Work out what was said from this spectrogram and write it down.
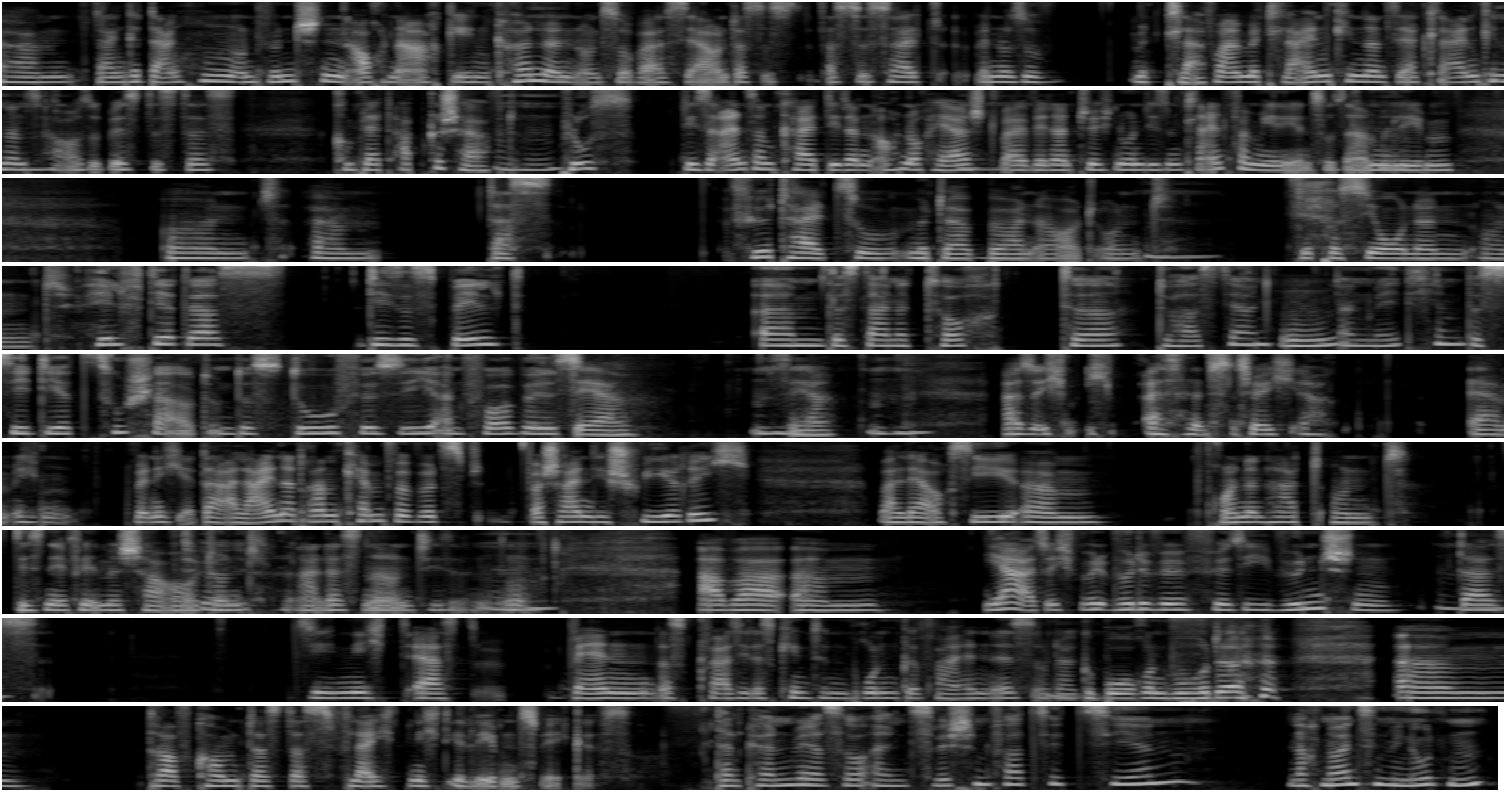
ähm, deinen Gedanken und Wünschen auch nachgehen können und sowas, ja. Und das ist, das ist halt, wenn du so mit vor allem mit kleinen Kindern, sehr kleinen Kindern zu mhm. Hause bist, ist das komplett abgeschafft. Mhm. Plus diese Einsamkeit, die dann auch noch herrscht, mhm. weil wir natürlich nur in diesen Kleinfamilien zusammenleben. Und ähm, das führt halt zu Mütter-Burnout und mhm. Depressionen und. Hilft dir das, dieses Bild, ähm, dass deine Tochter, du hast ja ein, mhm. ein, Mädchen, dass sie dir zuschaut und dass du für sie ein Vorbild. Sehr, mhm. sehr. Mhm. Also ich, ich, also natürlich, ähm, ich, wenn ich da alleine dran kämpfe, wird es wahrscheinlich schwierig, weil er auch sie ähm, Freundin hat und Disney-Filme schaut Natürlich. und alles, ne? Und diese, mhm. Aber ähm, ja, also ich würde mir für sie wünschen, mhm. dass sie nicht erst, wenn das quasi das Kind in den Brunnen gefallen ist oder mhm. geboren wurde, ähm, drauf kommt, dass das vielleicht nicht ihr Lebensweg ist. Dann können wir so ein Zwischenfazit ziehen. Nach 19 Minuten.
